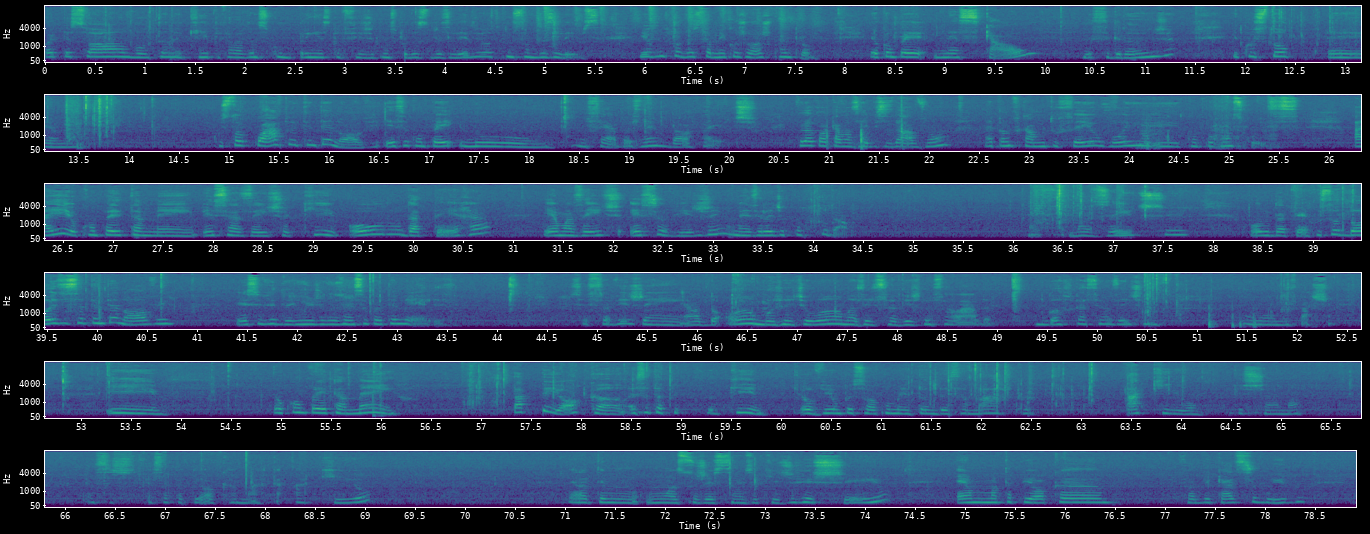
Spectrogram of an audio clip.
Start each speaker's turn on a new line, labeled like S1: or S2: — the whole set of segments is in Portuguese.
S1: Oi pessoal, voltando aqui para falar de umas comprinhas que eu fiz de alguns produtos brasileiros e outros que não são brasileiros. E alguns produtos também que o Jorge comprou. Eu comprei Nescau, desse grande, e custou, é, custou R$ 4,89. Esse eu comprei no, no Sebas, né, da Lafayette. Fui colocar nas revistas da Avon, aí para não ficar muito feio eu vou e, e compro algumas coisas. Aí eu comprei também esse azeite aqui, Ouro da Terra. É um azeite extra virgem, mas ele é de Portugal. Um azeite Ouro da Terra. Custou R$ 2,79 esse vidrinho de 250 ml. Extra virgem, adoro, amo, gente, eu amo azeite extra virgem da salada. Não gosto de ficar sem azeite, não. Eu amo de paixão. E eu comprei também tapioca. Essa tapioca aqui, eu vi um pessoal comentando dessa marca. Aquio, que chama. Essa, essa tapioca marca Aquio. Ela tem um, umas sugestões aqui de recheio. É uma tapioca fabricada e distribuída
